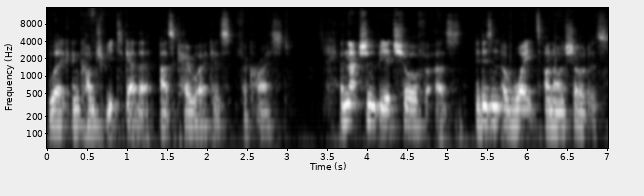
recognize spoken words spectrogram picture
work, and contribute together as co workers for Christ. And that shouldn't be a chore for us, it isn't a weight on our shoulders.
